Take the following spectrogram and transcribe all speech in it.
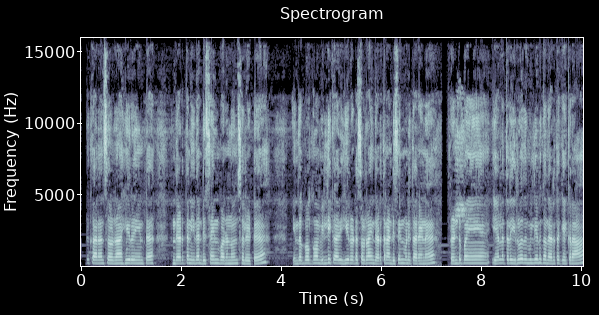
வீட்டுக்காரன் சொல்கிறான் ஹீரோயின்ட்ட இந்த இடத்த நீ தான் டிசைன் பண்ணணும்னு சொல்லிட்டு. இந்த பக்கம் வில்லிக்காரி ஹீரோட்ட சொல்கிறான் இந்த இடத்த நான் டிசைன் பண்ணி தரேன்னு. ஃப்ரெண்டு பையன் ஏலத்தில் இருபது மில்லியனுக்கு அந்த இடத்த கேட்குறான்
